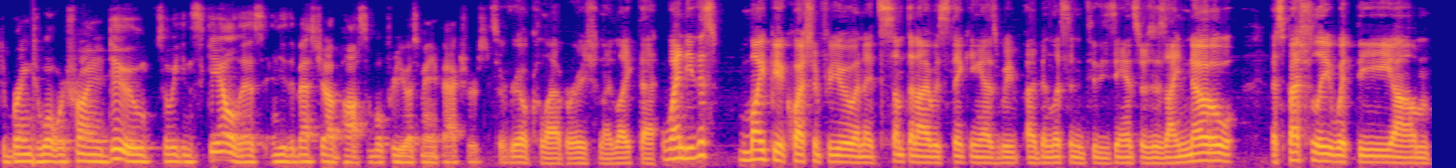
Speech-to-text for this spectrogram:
to bring to what we're trying to do so we can scale this and do the best job possible for US manufacturers. It's a real collaboration. I like that. Wendy, this might be a question for you and it's something I was thinking as we've I've been listening to these answers is I know especially with the um,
